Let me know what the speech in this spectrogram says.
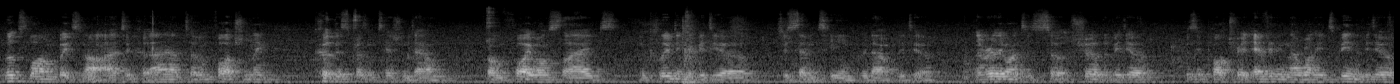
It looks long, but it's not. I had to, cut, I had to unfortunately cut this presentation down from 41 slides, including the video, to 17 without video. And I really wanted to show the video because it portrayed everything I wanted to be in the video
